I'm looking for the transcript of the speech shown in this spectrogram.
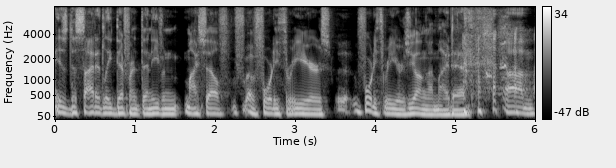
is decidedly different than even myself of 43 years, 43 years young, I might add. Um,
